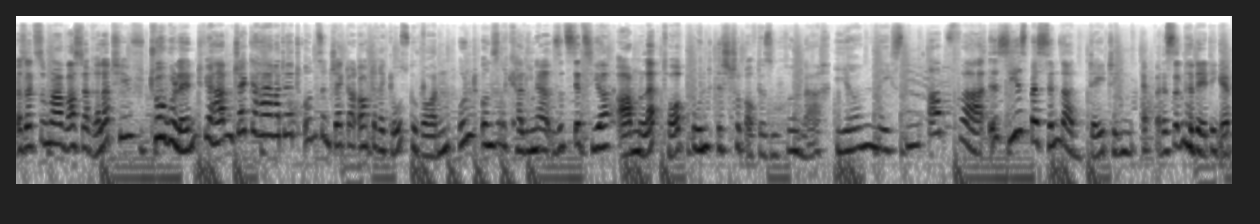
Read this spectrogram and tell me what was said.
Das letzte Mal war es ja relativ turbulent. Wir haben Jack geheiratet und sind Jack dann auch direkt losgeworden. Und unsere Kalina sitzt jetzt hier am Laptop und ist schon auf der Suche nach ihrem nächsten Opfer. Sie ist bei Simda Dating App, bei der Simda Dating App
